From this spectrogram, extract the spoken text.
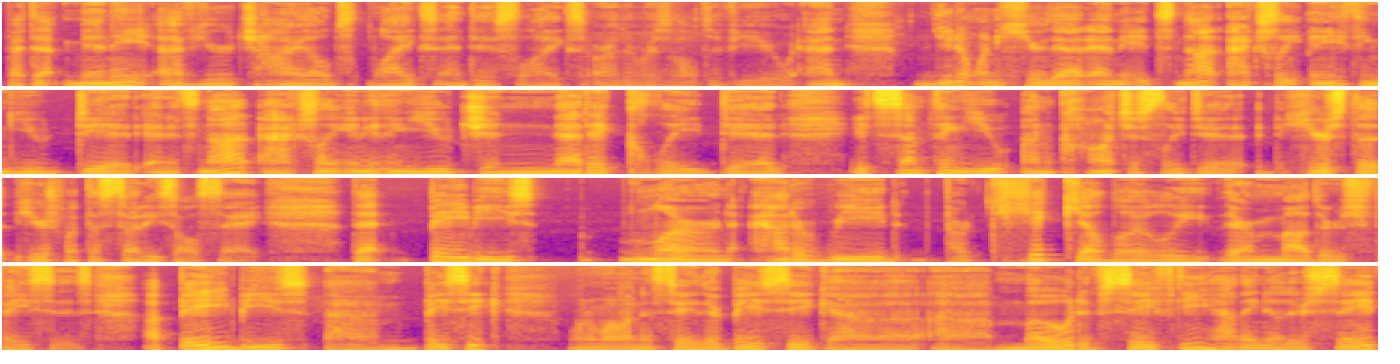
But that many of your child's likes and dislikes are the result of you. And you don't want to hear that. And it's not actually anything you did. And it's not actually anything you genetically did. It's something you unconsciously did. Here's the here's what the studies all say. That babies learn how to read particularly their mother's faces. A baby's um, basic, what do I want to say, their basic uh, uh, mode of safety, how they know they're safe,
